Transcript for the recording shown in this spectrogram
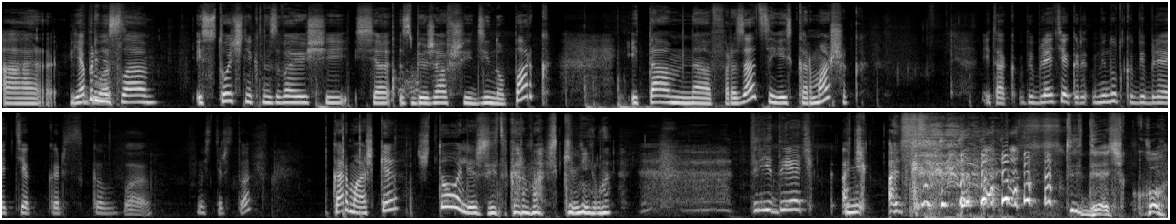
А я Глаз. принесла источник, называющийся «Сбежавший Дино Парк». И там на фразации есть кармашек. Итак, библиотекарь, минутка библиотекарского мастерства. В кармашке. Что лежит в кармашке, мила? 3D очк... Не- очк- оч- Ты да очко.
